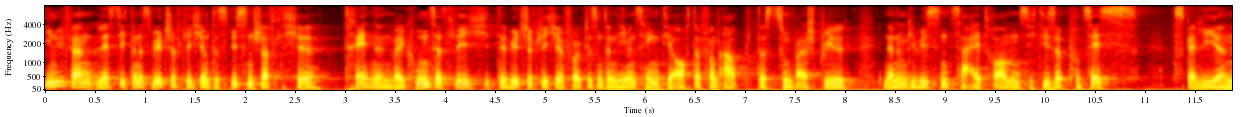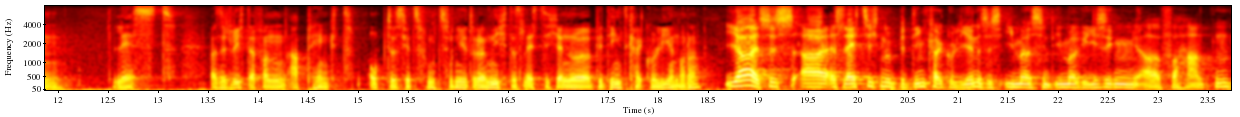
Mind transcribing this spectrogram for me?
Inwiefern lässt sich dann das Wirtschaftliche und das Wissenschaftliche trennen? Weil grundsätzlich der wirtschaftliche Erfolg des Unternehmens hängt ja auch davon ab, dass zum Beispiel in einem gewissen Zeitraum sich dieser Prozess skalieren lässt was natürlich davon abhängt, ob das jetzt funktioniert oder nicht. Das lässt sich ja nur bedingt kalkulieren, oder? Ja, es, ist, äh, es lässt sich nur bedingt kalkulieren. Es, ist immer, sind immer Risiken äh, vorhanden.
